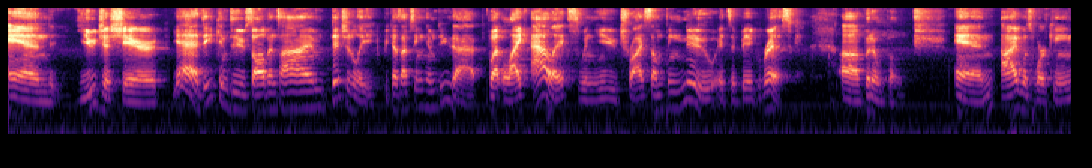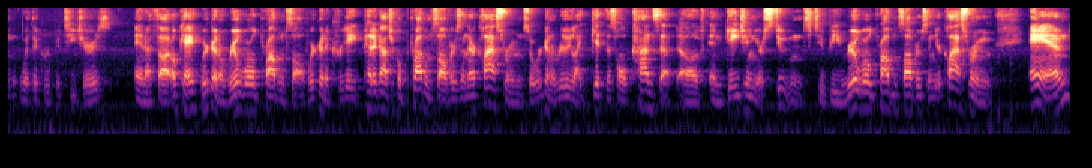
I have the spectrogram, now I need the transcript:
and you just shared, yeah, Dee can do Solve in Time digitally because I've seen him do that. But like Alex, when you try something new, it's a big risk. Uh, but boom, and I was working with a group of teachers and I thought, okay, we're going to real world problem solve. We're going to create pedagogical problem solvers in their classroom. So we're going to really like get this whole concept of engaging your students to be real world problem solvers in your classroom. And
